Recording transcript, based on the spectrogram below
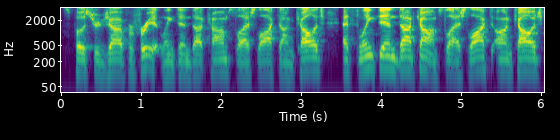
Just post your job for free at linkedin.com slash locked on college. That's linkedin.com slash locked on college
